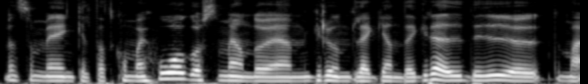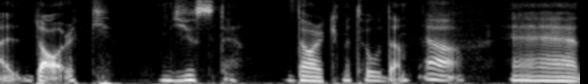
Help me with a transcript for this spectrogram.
men som är enkelt att komma ihåg och som ändå är en grundläggande grej, det är ju de här dark. Just det, dark-metoden. Ja. Eh,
